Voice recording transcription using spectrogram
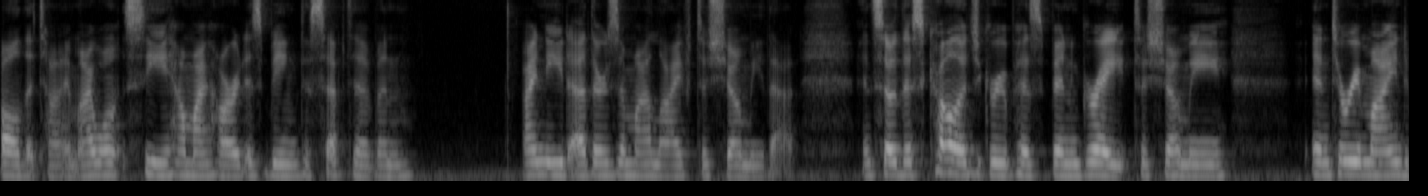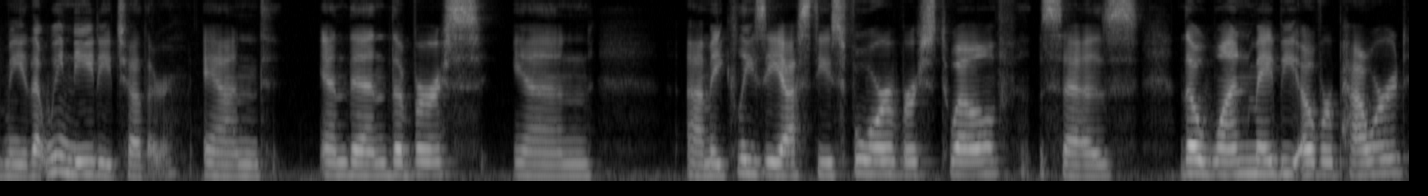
all the time. I won't see how my heart is being deceptive and i need others in my life to show me that. And so this college group has been great to show me and to remind me that we need each other. And and then the verse in um, Ecclesiastes 4, verse 12 says, Though one may be overpowered,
